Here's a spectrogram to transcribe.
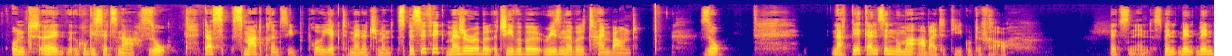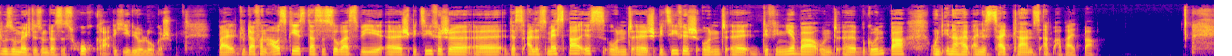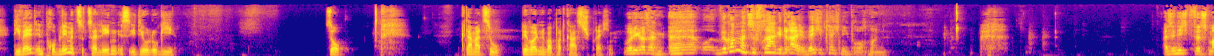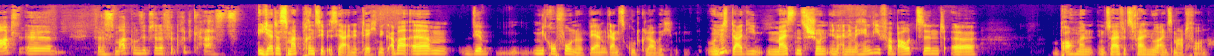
Und äh, gucke ich es jetzt nach. So, das SMART-Prinzip, Projektmanagement, specific, measurable, achievable, reasonable, time-bound. So, nach der ganzen Nummer arbeitet die gute Frau letzten Endes. Wenn, wenn, wenn du so möchtest, und das ist hochgradig ideologisch, weil du davon ausgehst, dass es sowas wie äh, spezifische, äh, dass alles messbar ist und äh, spezifisch und äh, definierbar und äh, begründbar und innerhalb eines Zeitplans abarbeitbar. Die Welt in Probleme zu zerlegen, ist Ideologie. So. Klammer zu. Wir wollten über Podcasts sprechen. Wollte ich gerade sagen. Äh, wir kommen mal zur Frage drei. Welche Technik braucht man? Also nicht für Smart, äh, für das Smart-Prinzip, sondern für Podcasts. Ja, das Smart-Prinzip ist ja eine Technik, aber ähm, wir Mikrofone wären ganz gut, glaube ich. Und Mhm. da die meistens schon in einem Handy verbaut sind, äh, braucht man im Zweifelsfall nur ein Smartphone.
